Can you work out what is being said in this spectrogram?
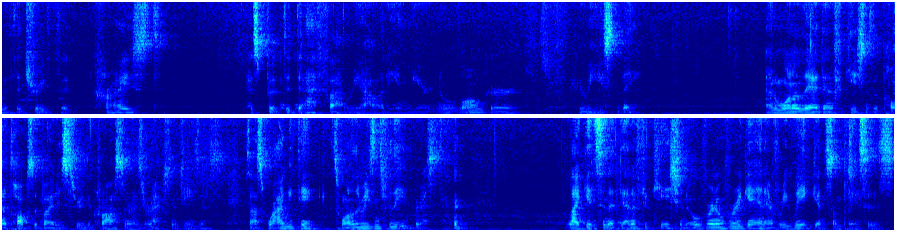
with the truth that Christ has put to death that reality, and we are no longer who we used to be. And one of the identifications that Paul talks about is through the cross and resurrection of Jesus. So that's why we take, it's one of the reasons for the Eucharist. like it's an identification over and over again every week in some places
